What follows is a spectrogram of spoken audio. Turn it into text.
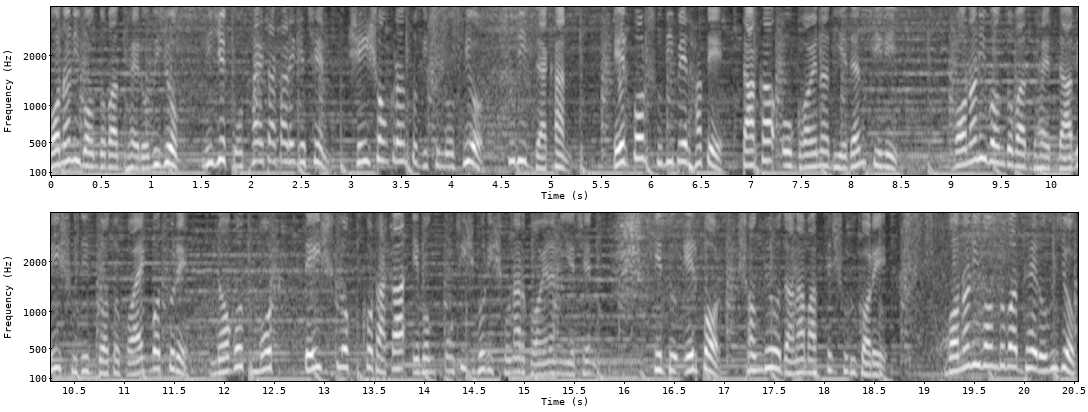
বনানী বন্দ্যোপাধ্যায়ের অভিযোগ, নিজে কোথায় টাকা রেখেছেন সেই সংক্রান্ত কিছু নথিও সুদীপ দেখান। এরপর সুদীপের হাতে টাকা ও গয়না দিয়ে দেন তিনি। বনানী বন্দ্যোপাধ্যায়ের দাবি, সুদীপ গত কয়েক বছরে নগদ মোট তেইশ লক্ষ টাকা এবং পঁচিশ ভরি সোনার গয়না নিয়েছেন। কিন্তু এরপর সন্দেহ দানা বাঁধতে শুরু করে। বনানী বন্দ্যোপাধ্যায়ের অভিযোগ,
